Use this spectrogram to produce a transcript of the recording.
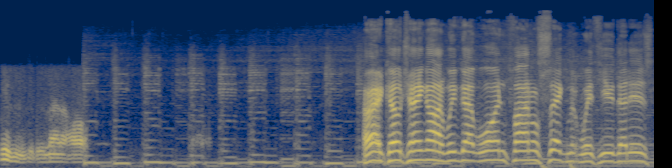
visit with Atlanta Hawks. All right, Coach, hang on. We've got one final segment with you. That is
